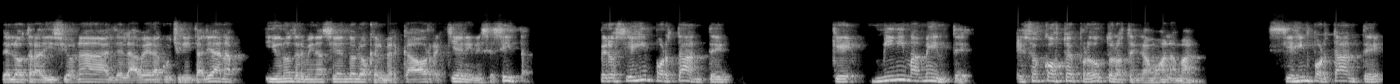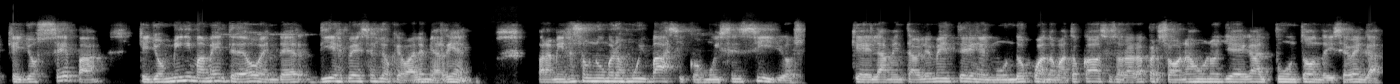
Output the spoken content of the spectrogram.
de lo tradicional, de la vera cucina italiana, y uno termina haciendo lo que el mercado requiere y necesita. Pero sí es importante que mínimamente esos costos de producto los tengamos a la mano. Si es importante que yo sepa que yo mínimamente debo vender 10 veces lo que vale mi arriendo. Para mí esos son números muy básicos, muy sencillos, que lamentablemente en el mundo cuando me ha tocado asesorar a personas uno llega al punto donde dice, venga,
